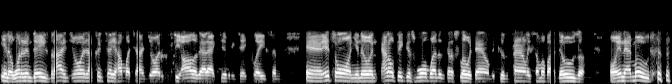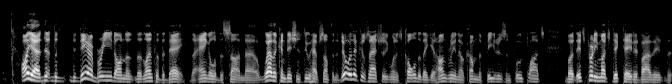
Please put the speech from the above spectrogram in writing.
you know, one of them days, but I enjoyed it. I couldn't tell you how much I enjoyed it to see all of that activity take place, and and it's on, you know. And I don't think this warm weather is going to slow it down because apparently some of our does are are in that mode. Oh yeah, the, the the deer breed on the, the length of the day, the angle of the sun. Uh, weather conditions do have something to do with it because naturally, when it's colder, they get hungry and they'll come to feeders and food plots. But it's pretty much dictated by the, the,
